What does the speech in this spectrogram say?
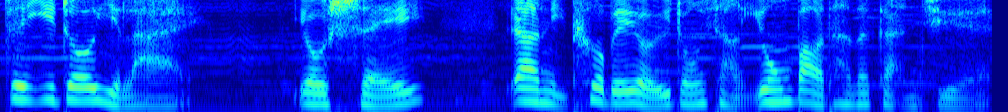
这一周以来，有谁让你特别有一种想拥抱他的感觉？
